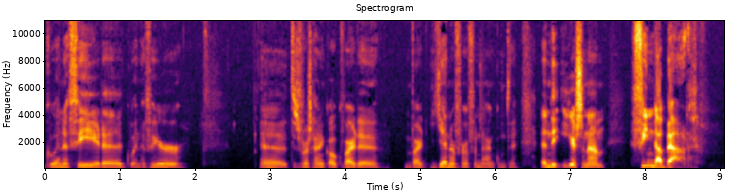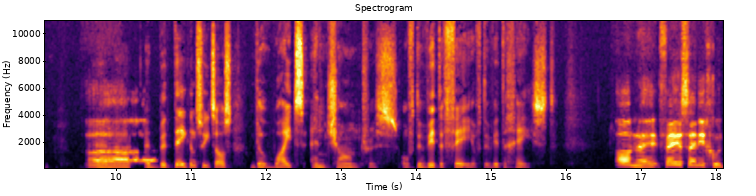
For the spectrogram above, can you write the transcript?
Guinevere, Guinevere. Eh, het is waarschijnlijk ook waar, de, waar Jennifer vandaan komt. Hè. En de Ierse naam Findabar. En, Ah, eh, het betekent zoiets als The White Enchantress. Of de Witte Fee of de Witte Geest. oh nee, feeën zijn niet goed.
